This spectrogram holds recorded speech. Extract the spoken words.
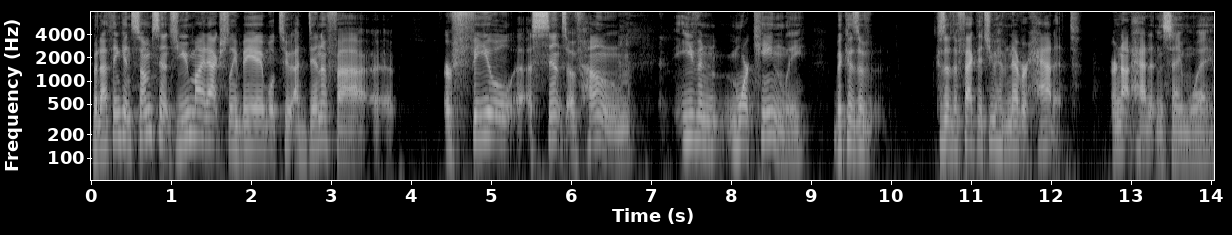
but I think in some sense, you might actually be able to identify uh, or feel a sense of home even more keenly because of, because of the fact that you have never had it or not had it in the same way.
